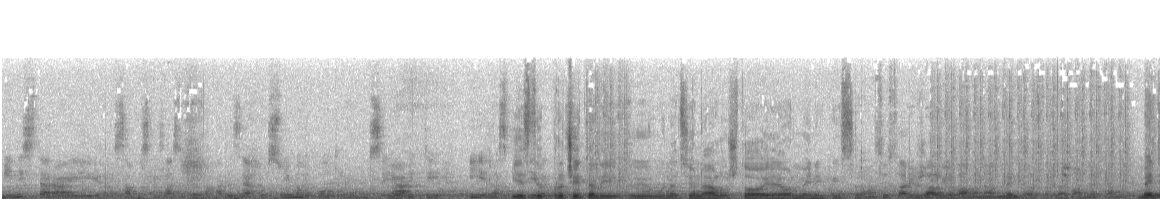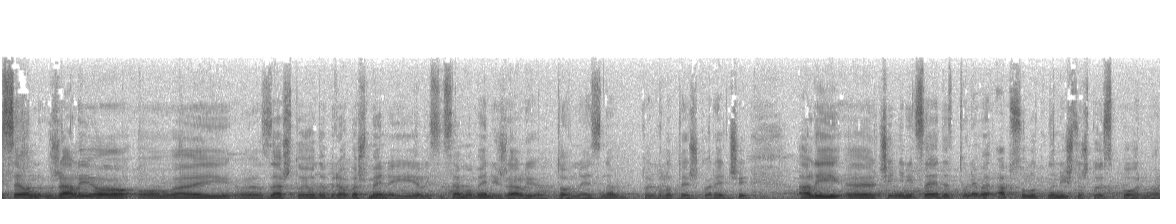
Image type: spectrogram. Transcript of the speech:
ministara i saborskih zastupnika HDZ-a koji su imali potrebu mu se javiti i raspitivati. Jeste pročitali e, u nacionalu što je on meni pisao? On se u stvari žalio vama na meni, Meni se on žalio ovaj, e, zašto je odabrao baš mene i je li se samo meni žalio, to ne znam, to je vrlo teško reći ali e, činjenica je da tu nema apsolutno ništa što je sporno.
